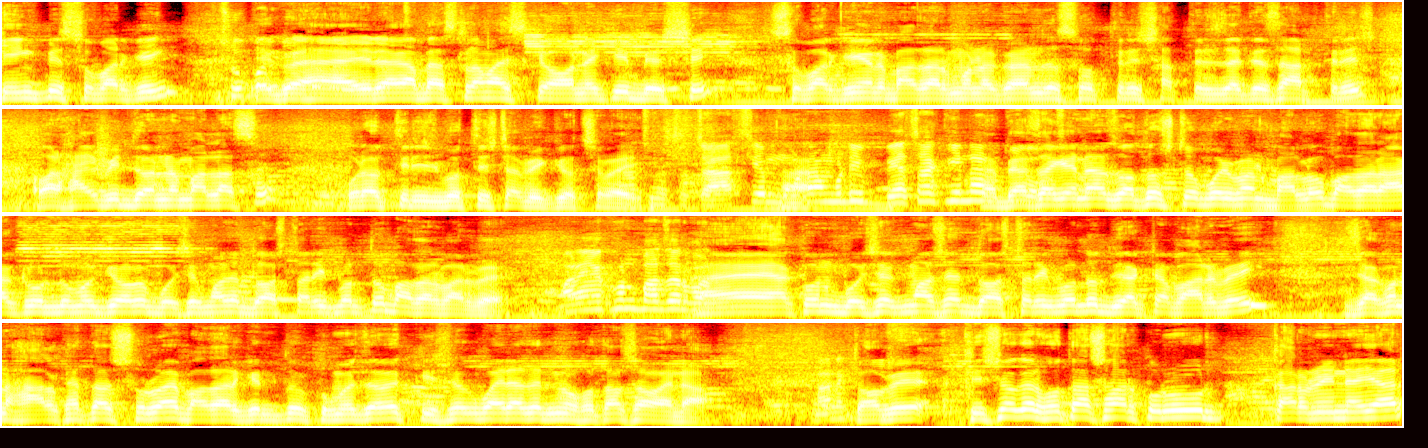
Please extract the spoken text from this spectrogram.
কিং পিস সুপার কিং। হ্যাঁ এটা বেচলাম আজকে অনেকই বেশি। সুপার কিংয়ের বাজার মনে করেন যে ছত্রিশ সাতত্রিশ যাইতেছে আটত্রিশ। আবার হাইব্রিড ধরনের মাল আছে ওরাও তিরিশ বত্রিশটা বিক্রি হচ্ছে ভাই। আচ্ছা, আচ্ছা, মোটামুটি বেচা কিনা হ্যাঁ, বেচা কেনা যথেষ্ট পরিমাণ ভালো। বাজার আর একটু ঊর্ধ্বমুখী হবে বৈশাখ মাসের দশ তারিখ পর্যন্ত বাজার বাড়বে। মানে এখন বাজার হ্যাঁ এখন বৈশাখ মাসের দশ তারিখ পর্যন্ত দু একটা বাড়বেই। যখন হাল খাতা শুরু হয় বাজার কিন্তু কমে যাবে। কৃষক বাইরে যেন হতাশা হয় না। মানে তবে কৃষকের হতাশা হওয়ার কোনো কারণই নাই আর।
